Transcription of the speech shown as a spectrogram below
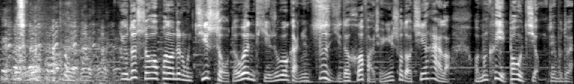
有的时候碰到这种棘手的问题，如果感觉自己的合法权益受到侵害了，我们可以报警，对不对？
